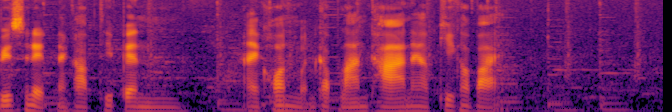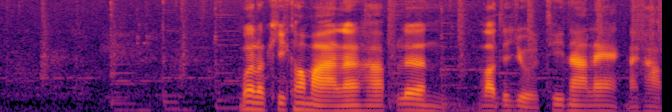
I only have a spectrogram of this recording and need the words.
Business นะครับ ที่เป็นไอคอนเหมือนกับร้านค้านะครับ คลิกเข้าไป เมื่อเราคลิกเข้ามาแล้วครับ เลื่อนเราจะอยู่ที่หน้าแรกนะครับ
